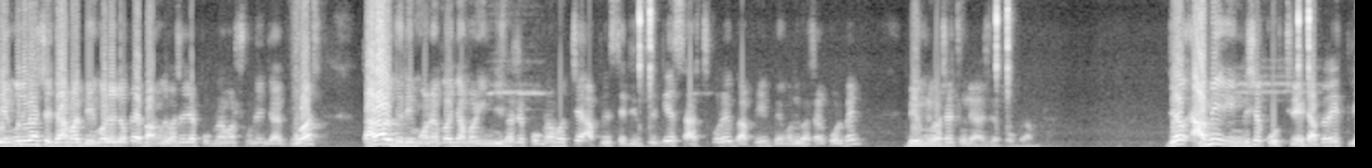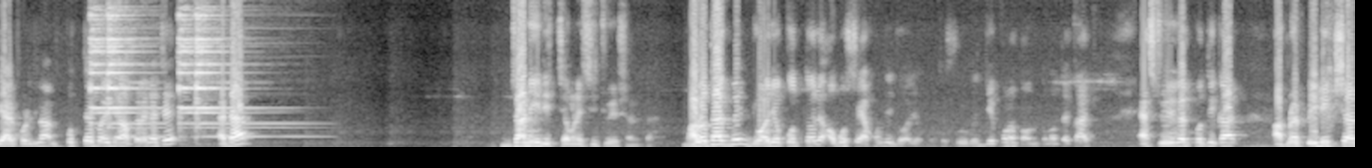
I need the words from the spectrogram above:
বেঙ্গলি ভাষায়, যা আমার বেঙ্গলের লোকের বাংলা ভাষায় যা প্রোগ্রাম শুনেন যা ভিউয়ার্স তারাও যদি মনে করেন যে আমার ইংলিশ ভাষায় প্রোগ্রাম হচ্ছে, আপনি সেটিংসে গিয়ে সার্চ করে আপনি বেঙ্গলি ভাষায় করবেন। বেঙ্গলি ভাষায় চলে আসবে প্রোগ্রামটা যে আমি ইংলিশে করছি না, এটা আপনাদের ক্লিয়ার করে দিলাম। প্রত্যেক প্রয়োজন আপনাদের কাছে একটা জানিয়ে দিচ্ছে আমার এই সিচুয়েশনটা ভালো থাকবেন, যোগাযোগ করতে হলে অবশ্যই এখন থেকে যোগাযোগ করতে শুরু করবেন যে কোনো তন্ত্রমতের কাজ অ্যাস্ট্রোলজিক্যাল প্রতিকার, আপনার প্রেডিকশন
